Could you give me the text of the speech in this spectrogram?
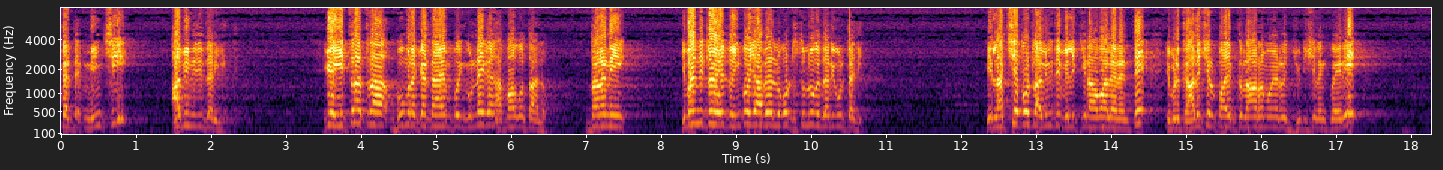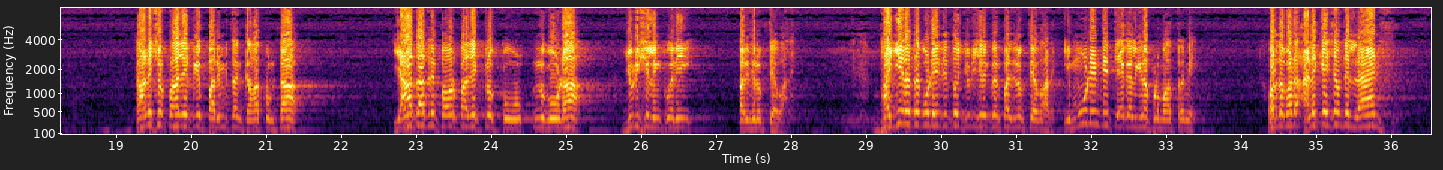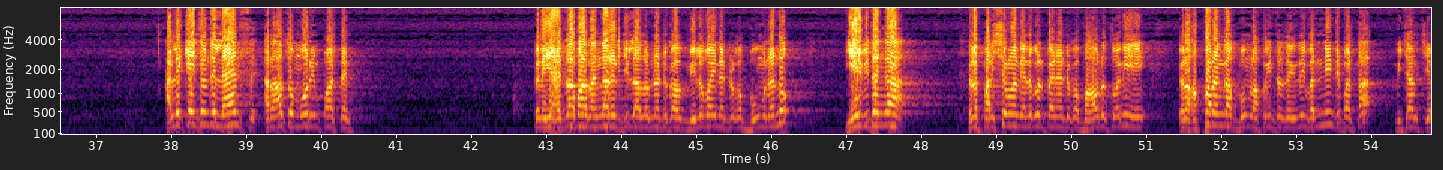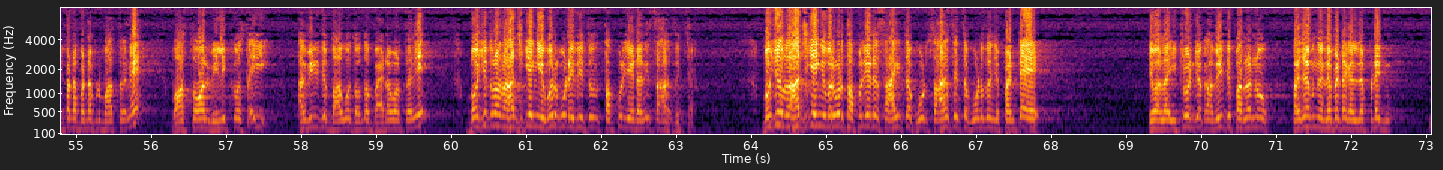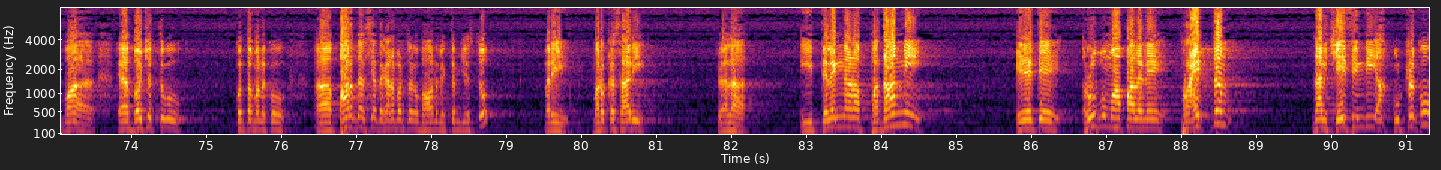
కంటే మించి అవినీతి జరిగింది. ఇక ఇతరత్ర భూముల కేటాయింపు ఇంక ఉన్నాయి కదా భాగోతాలు ధరణి ఇవన్నిట్లో ఇంకో యాభై ఏళ్ళు కోట్లు సులువుగా జరిగి ఉంటుంది. ఈ లక్ష కోట్ల అవినీతి వెలికి రావాలి అని అంటే ఇప్పుడు కాళేశ్వరం ప్రాజెక్టులో ఆరంభమైన జ్యుడిషియల్ ఎంక్వైరీ కాళేశ్వరం ప్రాజెక్టుకి పరిమితం కాకుండా యాదాద్రి పవర్ ప్రాజెక్టులో కూడా జ్యుడిషియల్ ఎంక్వైరీ పరిధిలోకి తేవాలి. భగీరథ కూడా ఏదైతే జ్యుడిషియల్ ఎంక్వైరీ పరిధిలోకి తేవాలి ఈ మూడింటి తేగలిగినప్పుడు మాత్రమే. వాటితో పాటు allocation of the lands allocation of the lands are also more important వీళ్ళ ఈ హైదరాబాద్ రంగారెడ్డి జిల్లాలో ఉన్నట్టుగా విలువైనట్టు భూములను ఏ విధంగా వీళ్ళ పరిశ్రమలు నెలకొల్పోయినట్టు ఒక భావనతోని వీళ్ళ అప్పరంగా భూములు అప్పగించడం జరిగింది. ఇవన్నింటి పట్ల విచారణ చేపట్టబడినప్పుడు మాత్రమే వాస్తవాలు వెలికి వస్తాయి అవినీతి బాగోతుందో బయటపడుతుంది. భవిష్యత్తులో రాజకీయంగా ఎవరు కూడా ఏదైతే తప్పులు చేయడానికి సాహసించారు. భవిష్యత్తులో రాజకీయంగా ఎవరు కూడా తప్పులు చేయడానికి సాహించకూడదు సాహసించకూడదు అని చెప్పంటే ఇవాళ ఇటువంటి ఒక అవినీతి పనులను ప్రజల ముందు నిలబెట్టగలిగినప్పుడే భవిష్యత్తు కొంత మనకు పారదర్శకత కనబడుతున్న భావన వ్యక్తం చేస్తూ మరి మరొకసారి ఇవాళ ఈ తెలంగాణ పదాన్ని ఏదైతే రూపుమాపాలనే ప్రయత్నం దాన్ని చేసింది ఆ కుట్రకు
